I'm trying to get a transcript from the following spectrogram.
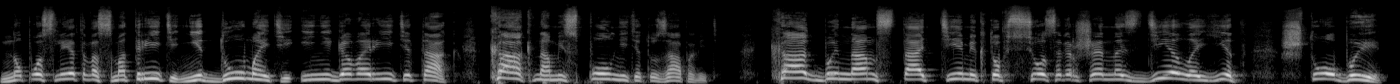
Но после этого смотрите, не думайте и не говорите так. Как нам исполнить эту заповедь? Как бы нам стать теми, кто все совершенно сделает, чтобы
